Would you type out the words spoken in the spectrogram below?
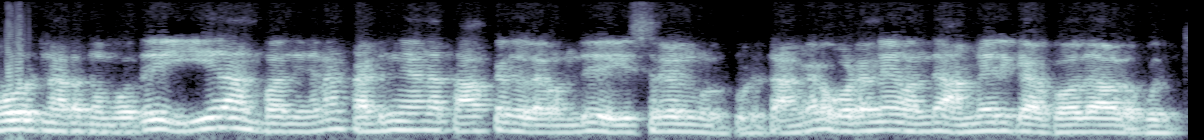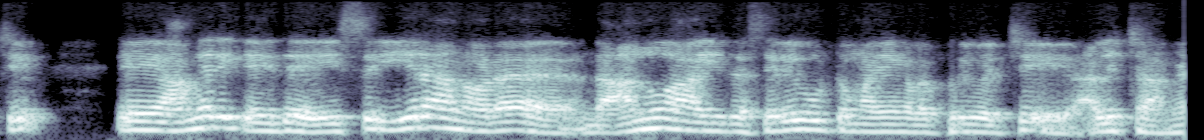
போர் நடந்தபோது ஈரான் பாத்தீங்கன்னா கடுமையான தாக்குதலை வந்து இஸ்ரேல் கொடுத்தாங்க. உடனே வந்து அமெரிக்கா கோதாவில் குதிச்சு அமெரிக்க இது இஸ் ஈரானோட இந்த அணு ஆயுத செறிவூட்டு மையங்களை குறி வச்சு அழிச்சாங்க.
